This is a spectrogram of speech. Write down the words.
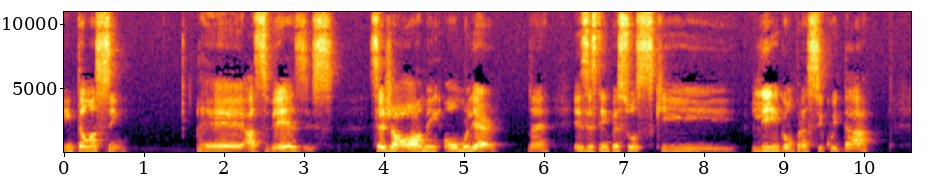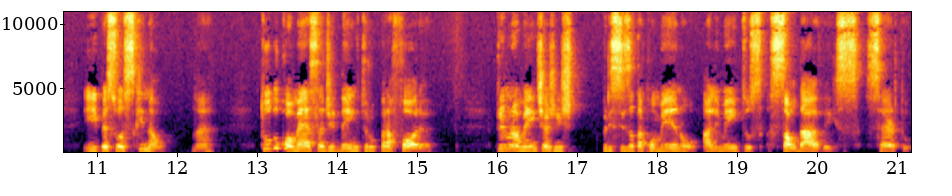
Então assim, é, às vezes, seja homem ou mulher, né? Existem pessoas que ligam para se cuidar e pessoas que não, né? Tudo começa de dentro para fora. Primeiramente, a gente precisa estar tá comendo alimentos saudáveis, certo?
